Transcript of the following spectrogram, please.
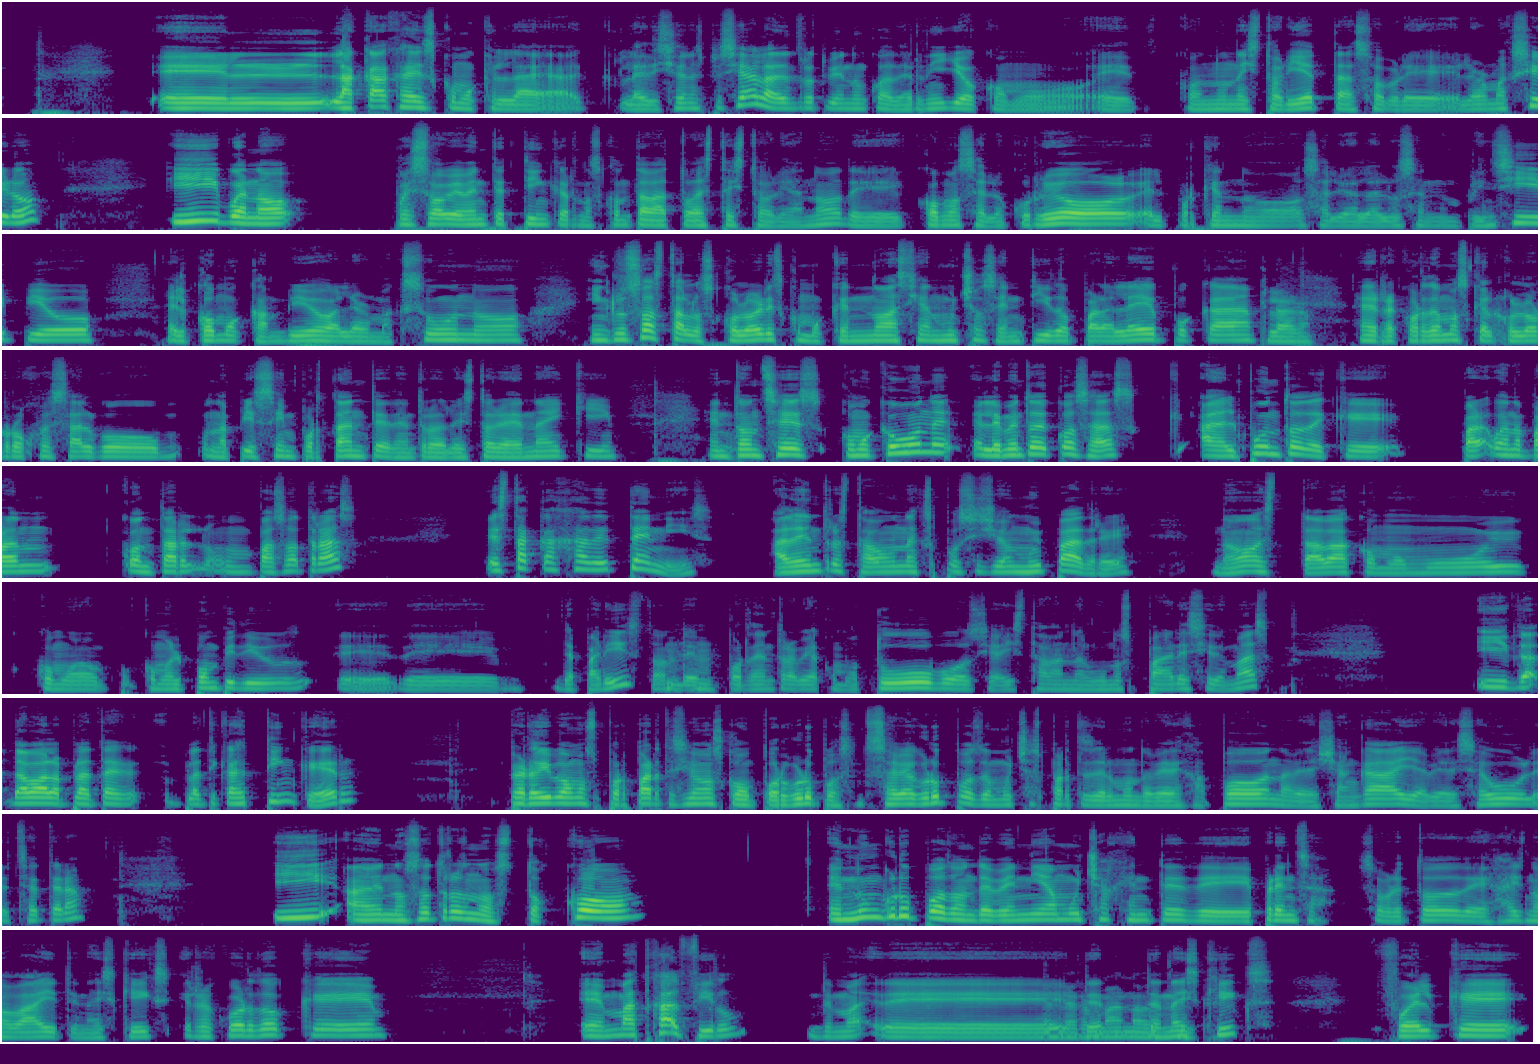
La caja es como que la, la edición especial. Adentro viene un cuadernillo como eh, con una historieta sobre el Air Max Zero. Y bueno, pues obviamente Tinker nos contaba toda esta historia, ¿no? De cómo se le ocurrió, el por qué no salió a la luz en un principio, el cómo cambió al Air Max 1, incluso hasta los colores como que no hacían mucho sentido para la época. Claro. Eh, recordemos que el color rojo es algo, una pieza importante dentro de la historia de Nike. Entonces, como que hubo un elemento de cosas al punto de que, para- bueno, para contar un paso atrás, esta caja de tenis, adentro estaba una exposición muy padre, ¿no? Estaba como muy, como, como el Pompidou eh, de, de París, donde Ujú. por dentro había como tubos y ahí estaban algunos pares y demás. Y da- daba la plata, plática Tinker, pero íbamos por partes, íbamos como por grupos. Entonces había grupos de muchas partes del mundo. Había de Japón, había de Shanghái, había de Seúl, etc. Y a nosotros nos tocó en un grupo donde venía mucha gente de prensa, sobre todo de High Novite y Nice Kicks. Y recuerdo que eh, Matt Hadfield, de, de- de- de Nice. Kicks, fue el que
